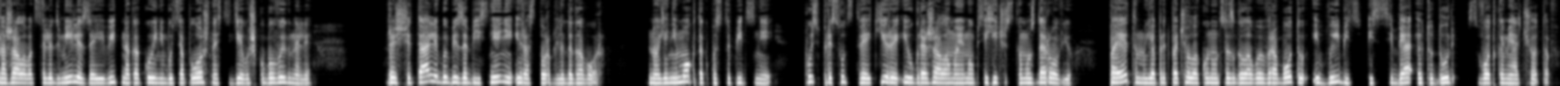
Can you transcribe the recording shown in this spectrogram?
Нажаловаться Людмиле, заявить на какую-нибудь оплошность, девушку бы выгнали. Рассчитали бы без объяснений и расторгли договор. Но я не мог так поступить с ней. Пусть присутствие Киры и угрожало моему психическому здоровью. Поэтому я предпочел окунуться с головой в работу и выбить из себя эту дурь с водками отчетов.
